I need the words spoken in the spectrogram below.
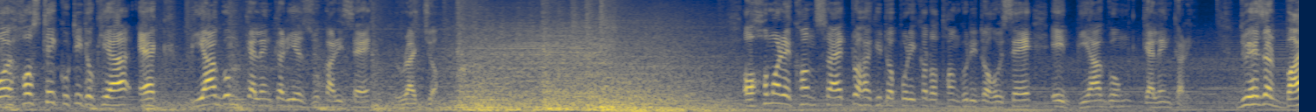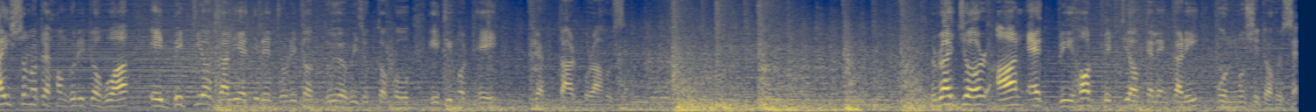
পঁয়ষষ্ঠি কোটি টকীয়া এক বিয়াগুম কেলেংকাৰীয়ে জোকাৰিছে ৰাজ্য। অসমৰ এখন স্বায়ত্তশাসিত পৰিষদত সংঘটিত হৈছে এই বিয়াগুম কেলেংকাৰী। দুহেজাৰ বাইছ চনতে সংঘটিত হোৱা এই বিত্তীয় জালিয়াতিৰে জড়িত দুই অভিযুক্তকো ইতিমধ্যেই গ্ৰেপ্তাৰ কৰা হৈছে। ৰাজ্যৰ আন এক বৃহৎ বিত্তীয় কেলেংকাৰী উন্মোচিত হৈছে।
